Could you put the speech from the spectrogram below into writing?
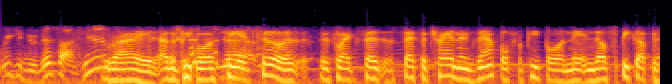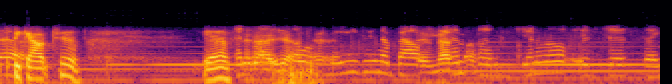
We can do this on here. Right. Other people will see yeah. it too. It's like sets, sets a trend, an example for people, and they and they'll speak up and yeah. speak out too. Yes. And, And I- what's yeah, so amazing about and that's- him in general is just that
